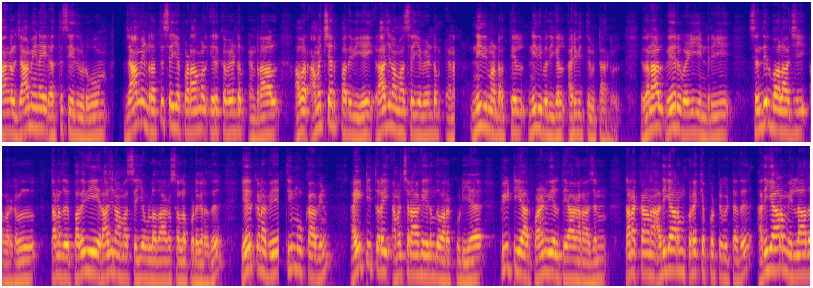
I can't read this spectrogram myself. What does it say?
நாங்கள் ஜாமீனை ரத்து செய்து விடுவோம் ஜாமீன் ரத்து செய்யப்படாமல் இருக்க வேண்டும் என்றால் அவர் அமைச்சர் பதவியை ராஜினாமா செய்ய வேண்டும் என நீதிமன்றத்தில் நீதிபதிகள் அறிவித்து விட்டார்கள். இதனால் வேறு வழியின்றி செந்தில் பாலாஜி அவர்கள் தனது பதவியை ராஜினாமா செய்ய உள்ளதாக சொல்லப்படுகிறது. ஏற்கனவே திமுகவின் ஐடி துறை அமைச்சராக இருந்து வரக்கூடிய பிடிஆர் பழனிவேல் தியாகராஜன் தனக்கான அதிகாரம் குறைக்கப்பட்டு விட்டது. அதிகாரம் இல்லாத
